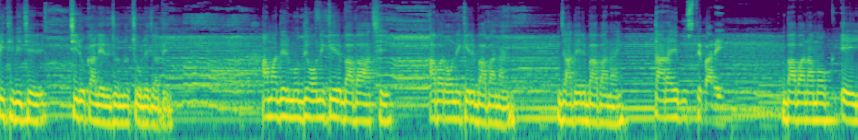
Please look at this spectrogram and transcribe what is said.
পৃথিবী ছেড়ে চিরকালের জন্য চলে যাবে। আমাদের মধ্যে অনেকের বাবা আছে, আবার অনেকের বাবা নাই। যাদের বাবা নাই, তারাই বুঝতে পারে বাবা নামক এই,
